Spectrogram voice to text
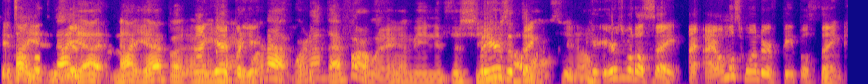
it's not yet, almost not yet, not yet, but I Not mean, yet, hey, but here- we're not we're not that far away. I mean, if this But here's the thing. you know, Here's what I'll say. I, I almost wonder if people think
